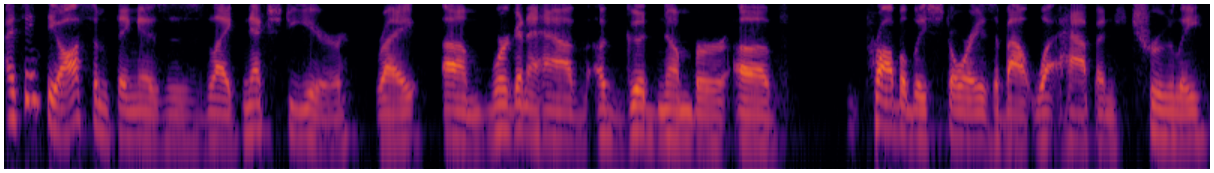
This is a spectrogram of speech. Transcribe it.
I think the awesome thing is, is like next year, right? Um, we're going to have a good number of probably stories about what happened truly.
